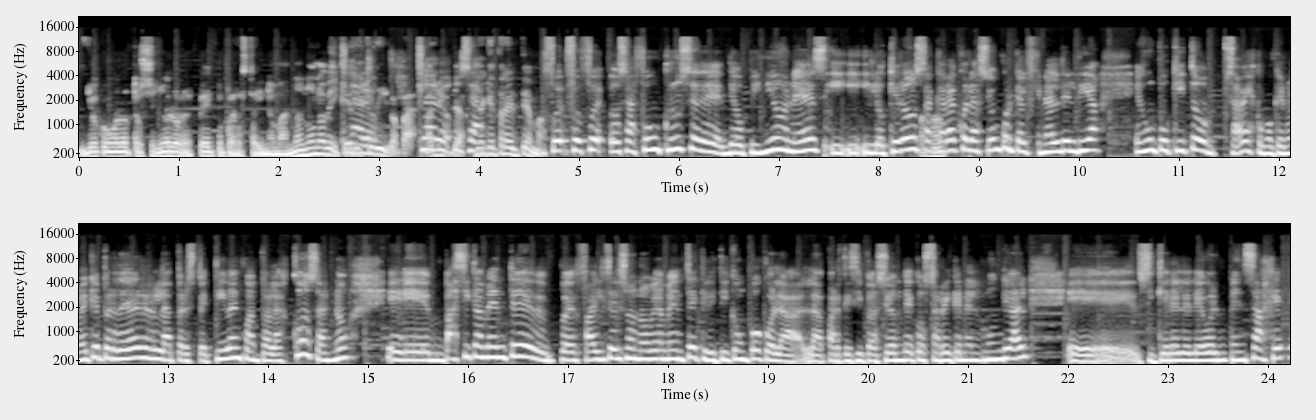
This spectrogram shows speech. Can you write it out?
yo con el otro señor lo respeto, pero hasta ahí nomás. No, no lo vi, ¿qué, claro, digo, papá? Claro, o sea, que trae el tema. Fue, fue, fue, o sea, fue un cruce de, de opiniones y, y, lo quiero sacar a colación porque al final del día es un poquito, ¿sabes? Como que no hay que perder la perspectiva en cuanto a las cosas, ¿no? Eh, básicamente, pues Faitelson obviamente critica un poco la, la, participación de Costa Rica en el Mundial. Eh, si quiere le leo el mensaje.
